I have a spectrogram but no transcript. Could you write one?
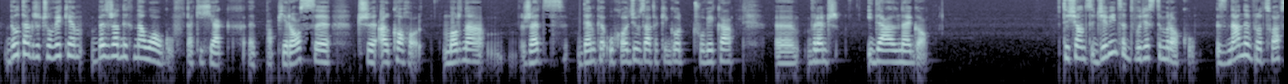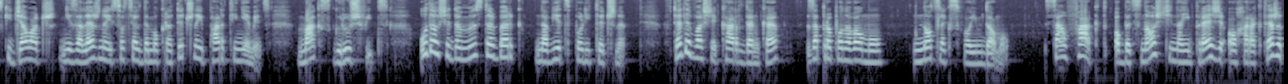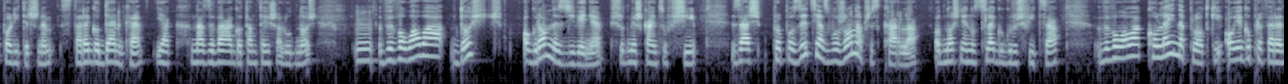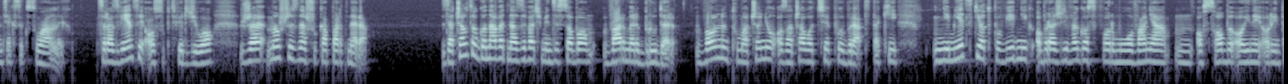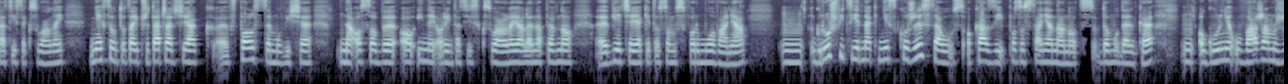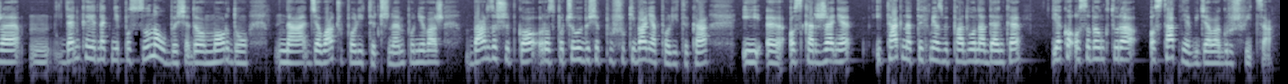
Był także człowiekiem bez żadnych nałogów, takich jak e, papierosy czy alkohol. Można rzec, Denke uchodził za takiego człowieka e, wręcz idealnego. W 1920 roku znany wrocławski działacz niezależnej socjaldemokratycznej partii Niemiec Max Gruszwitz udał się do Münsterberg na wiec polityczny. Wtedy właśnie Karl Denke zaproponował mu nocleg w swoim domu. Sam fakt obecności na imprezie o charakterze politycznym starego Denke, jak nazywała go tamtejsza ludność, mm, wywołała dość ogromne zdziwienie wśród mieszkańców wsi, zaś propozycja złożona przez Karla odnośnie noclegu Gruszwica wywołała kolejne plotki o jego preferencjach seksualnych. Coraz więcej osób twierdziło, że mężczyzna szuka partnera. Zaczęto go nawet nazywać między sobą Warmer Bruder. W wolnym tłumaczeniu oznaczało ciepły brat, taki niemiecki odpowiednik obraźliwego sformułowania mm, osoby o innej orientacji seksualnej. Nie chcę tutaj przytaczać, jak e, w Polsce mówi się na osoby o innej orientacji seksualnej, ale na pewno e, wiecie, jakie to są sformułowania. Mm, Gruszwic jednak nie skorzystał z okazji pozostania na noc w domu Denke. Mm, ogólnie uważam, że mm, Denke jednak nie posunąłby się do mordu na działaczu politycznym, ponieważ bardzo szybko rozpoczęłyby się poszukiwania polityka i e, oskarżenie i tak natychmiast by padło na Denke jako osobę, która ostatnia widziała Gruszwica.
